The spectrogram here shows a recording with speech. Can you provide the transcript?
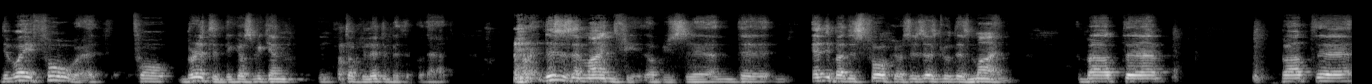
the way forward for Britain, because we can talk a little bit about that. this is a minefield, obviously, and uh, anybody's focus is as good as mine. But uh, but uh,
